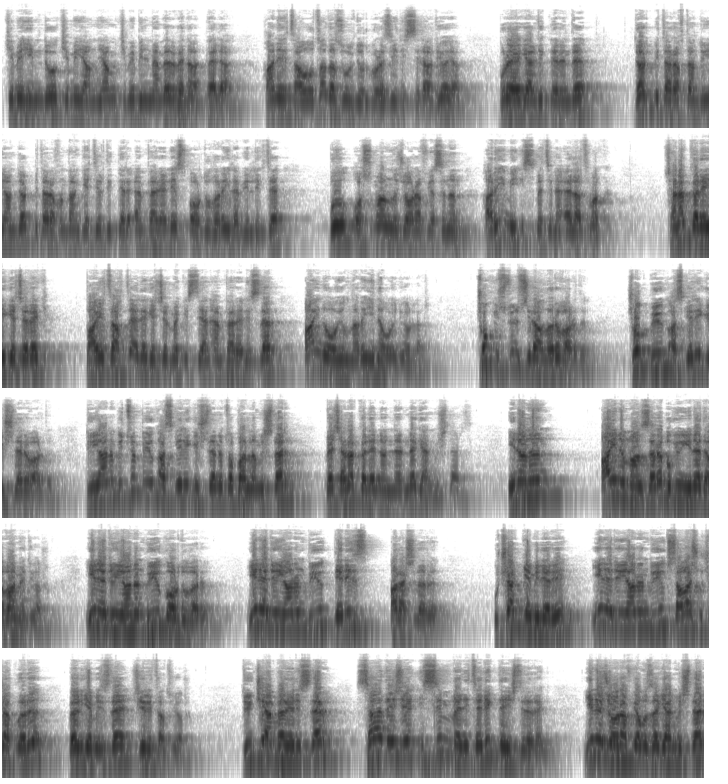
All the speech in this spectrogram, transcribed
kimi Hindu, kimi Yanyam, kimi bilmem ne bela. Hani tağuta da zuldür bu rezil istila diyor ya. Buraya geldiklerinde dört bir taraftan dünyanın dört bir tarafından getirdikleri emperyalist orduları ile birlikte bu Osmanlı coğrafyasının harimi ismetine el atmak, Çanakkale'yi geçerek payitahtı ele geçirmek isteyen emperyalistler aynı oyunları yine oynuyorlar. Çok üstün silahları vardı. Çok büyük askeri güçleri vardı. Dünyanın bütün büyük askeri güçlerini toparlamışlar ve Çanakkale'nin önlerine gelmişlerdi. İnanın aynı manzara bugün yine devam ediyor. Yine dünyanın büyük orduları, yine dünyanın büyük deniz araçları, uçak gemileri, yine dünyanın büyük savaş uçakları bölgemizde cirit atıyor. Dünkü emperyalistler sadece isim ve nitelik değiştirerek yine coğrafyamıza gelmişler.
